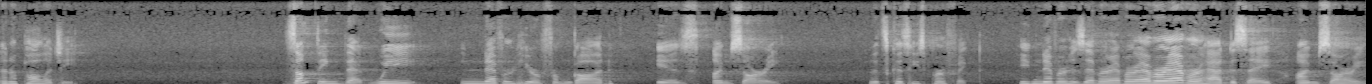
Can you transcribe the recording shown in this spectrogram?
an apology. Something that we never hear from God is, I'm sorry. And it's because He's perfect. He never has ever, ever, ever, ever had to say, I'm sorry.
